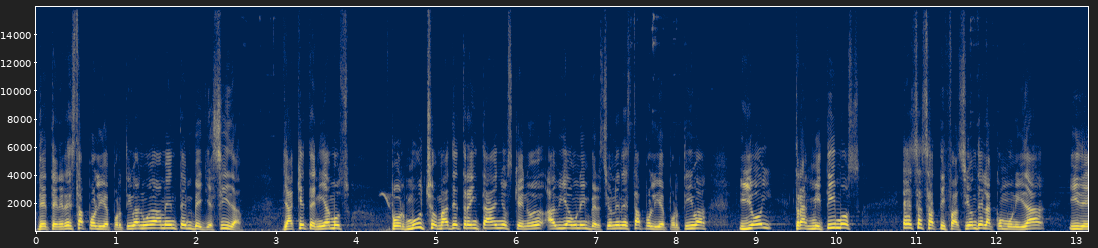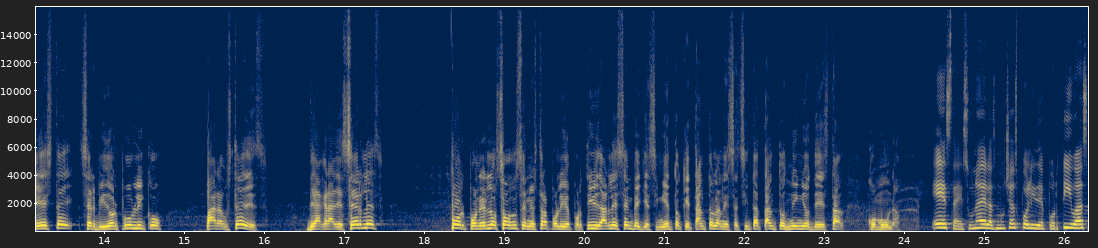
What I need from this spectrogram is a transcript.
de tener esta polideportiva nuevamente embellecida, ya que teníamos por mucho más de 30 años que no había una inversión en esta polideportiva y hoy transmitimos esa satisfacción de la comunidad y de este servidor público para ustedes, de agradecerles por poner los ojos en nuestra polideportiva y darles ese embellecimiento que tanto la necesita tantos niños de esta comuna. Esta es una de las muchas polideportivas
